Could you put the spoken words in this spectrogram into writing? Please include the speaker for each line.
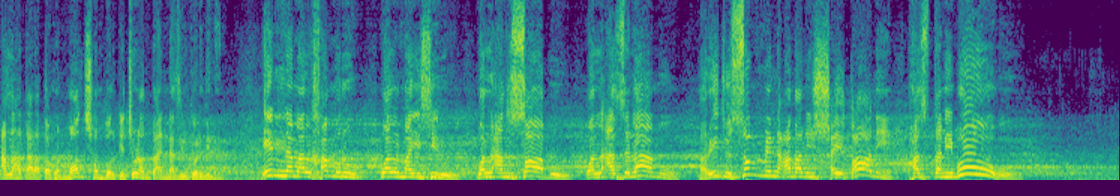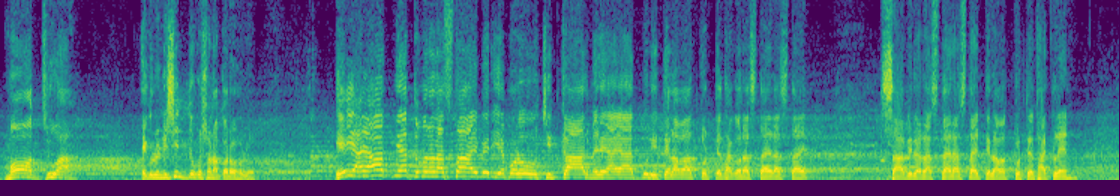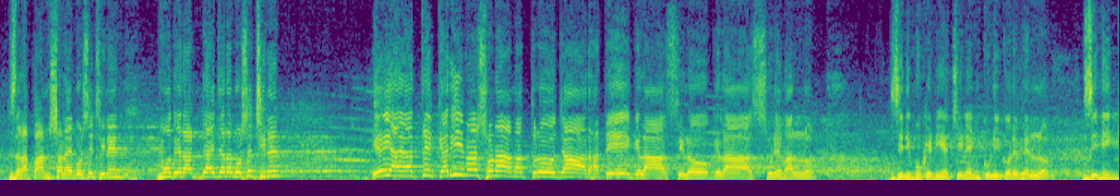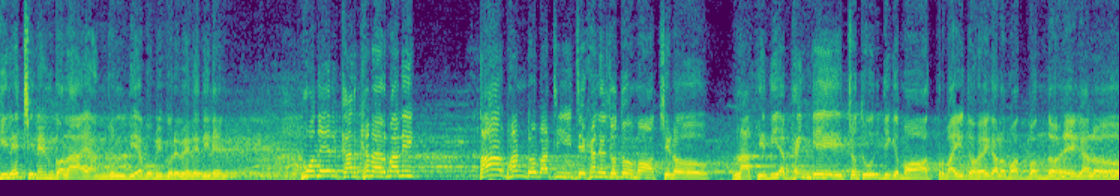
Speaker 1: আল্লাহ তাআলা তখন মদ সম্পর্কে চূড়ান্ত আইন নাজিল করে দিলেন। খামরু আজলামু আমালি মদ এগুলো নিষিদ্ধ ঘোষণা করা হলো। এই আয়াত নিয়ে তোমরা রাস্তায় বেরিয়ে পড়ো, চিৎকার মেরে আয়াতগুলি তেলাওয়াত করতে থাকো রাস্তায় রাস্তায়। সাহাবিরা রাস্তায় রাস্তায় তেলাওয়াত করতে থাকলেন। যারা পানশালায় বসেছিলেন, মদের আড্ডায় যারা বসেছিলেন, এই আয়াতে কারিমা শোনা মাত্র, যার হাতে গ্লাস ছিল, গ্লাস ছুঁড়ে মারল। যিনি মুখে নিয়েছিলেন, কুলি করে ফেলল। যিনি গিলেছিলেন, গলায় আঙ্গুল দিয়ে বমি করে ফেলে দিলেন। মদের কারখানার মালিক, তার ভাণ্ড বাটি যেখানে যত মদ ছিল, লাথি দিয়া ভেঙ্গে চতুর্দিকে মদ প্রবাহিত হয়ে গেল, মদ বন্ধ হয়ে গেল।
